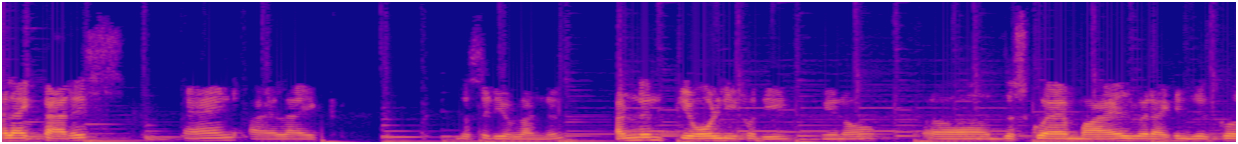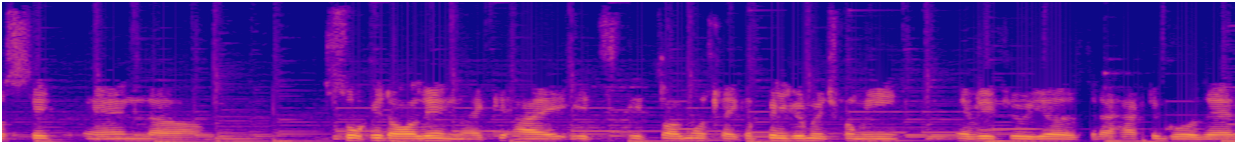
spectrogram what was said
I like paris and i like the city of London. London purely for the you know uh, the square mile where I can just go sit and um, soak it all in. Like I, it's it's almost like a pilgrimage for me every few years that I have to go there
